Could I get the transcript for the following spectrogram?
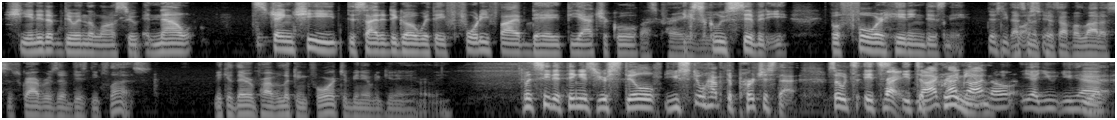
she ended up doing the lawsuit, and now Shang Chi decided to go with a 45 day theatrical exclusivity before hitting Disney. Disney That's going to yeah. piss off a lot of subscribers of Disney Plus because they were probably looking forward to being able to get in early. But see, the thing is, you're still you still have to purchase that. So it's it's it's No, a I- I, premium. know, I know. Yeah, you you have Yeah.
